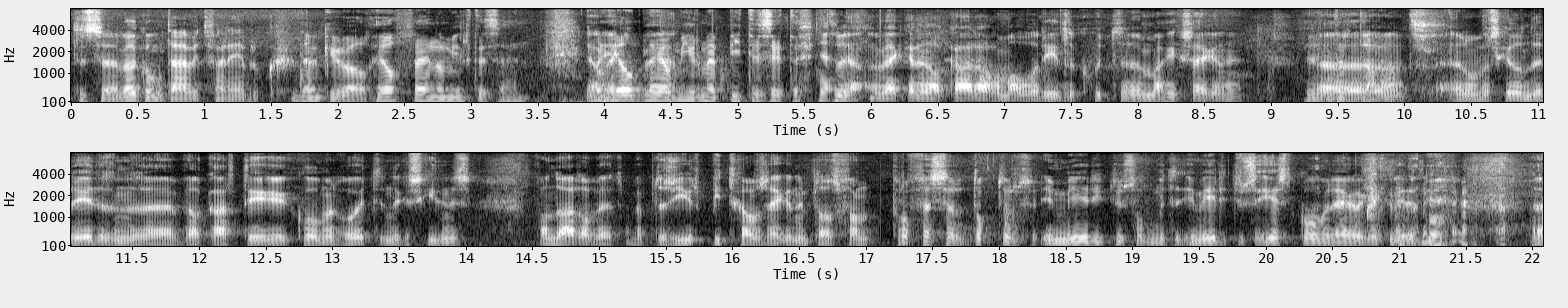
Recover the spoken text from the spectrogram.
Dus welkom David van Rijbroek. Dank u wel, heel fijn om hier te zijn. Ik ben ja, heel blij om hier met Piet te zitten. Ja, ja wij kennen elkaar allemaal redelijk goed, mag ik zeggen. Hè? Ja, inderdaad. Uh, en om verschillende redenen zijn we elkaar tegengekomen ooit in de geschiedenis. Vandaar dat we met plezier Piet gaan zeggen in plaats van professor, dokter, emeritus. Of moet het emeritus eerst komen eigenlijk? Ik weet het niet. Uh,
